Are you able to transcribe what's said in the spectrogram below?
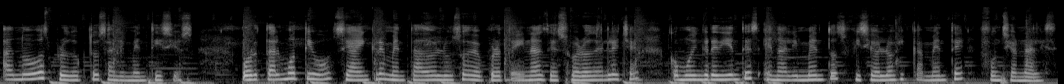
a nuevos productos alimenticios. Por tal motivo, se ha incrementado el uso de proteínas de suero de leche como ingredientes en alimentos fisiológicamente funcionales.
